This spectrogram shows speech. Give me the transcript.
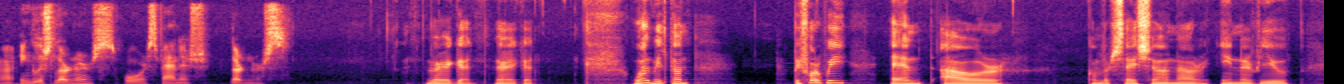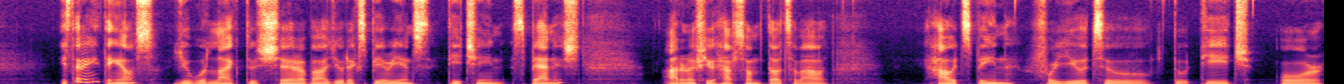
uh, English learners or Spanish learners. Very good, very good. Well, Milton, before we end our conversation, our interview, is there anything else you would like to share about your experience teaching Spanish? I don't know if you have some thoughts about how it's been for you to to teach or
